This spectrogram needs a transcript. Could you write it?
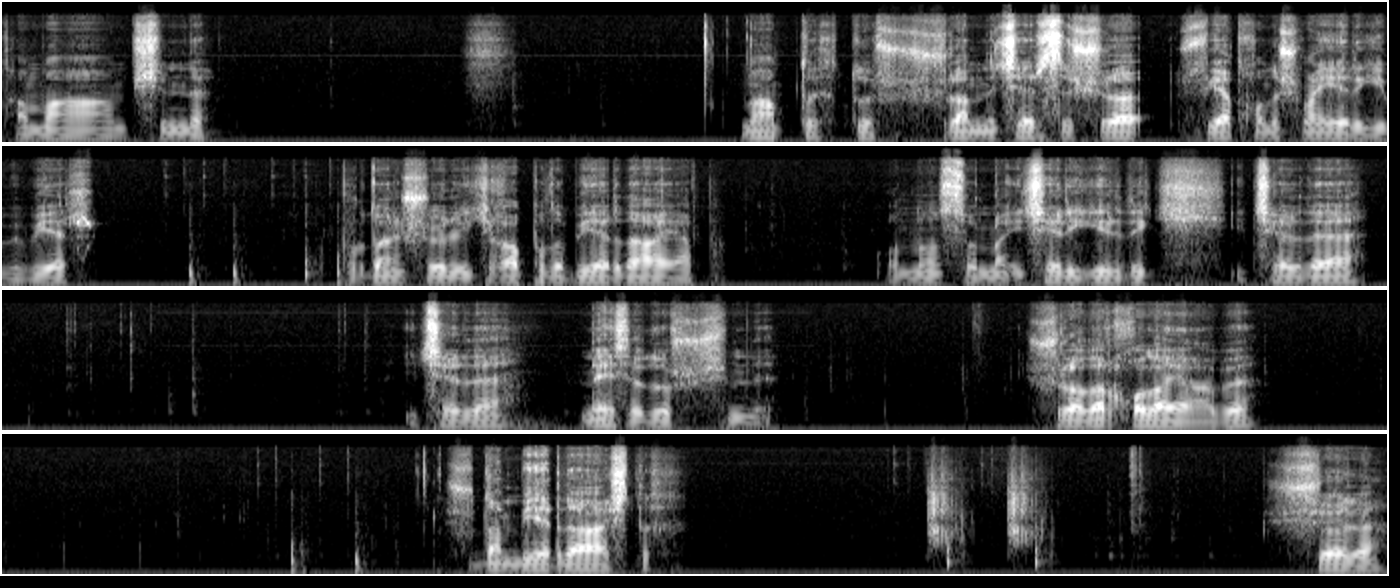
Tamam şimdi. Ne yaptık? Dur. Şuranın içerisi şura fiyat konuşma yeri gibi bir yer. Buradan şöyle iki kapılı bir yer daha yap. Ondan sonra içeri girdik. İçeride İçeride neyse dur şimdi. Şuralar kolay abi. Şuradan bir yer daha açtık. Şöyle.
